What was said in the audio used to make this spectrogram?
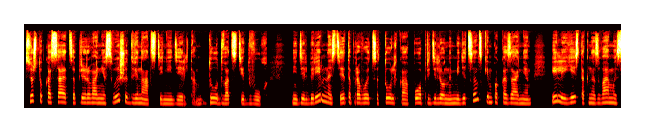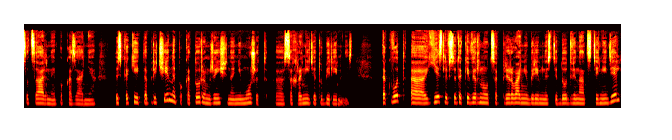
Все, что касается прерывания свыше 12 недель, там, до 22 недель беременности, это проводится только по определенным медицинским показаниям или есть так называемые социальные показания. То есть какие-то причины, по которым женщина не может э, сохранить эту беременность. Так вот, э, если все-таки вернуться к прерыванию беременности до 12 недель,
